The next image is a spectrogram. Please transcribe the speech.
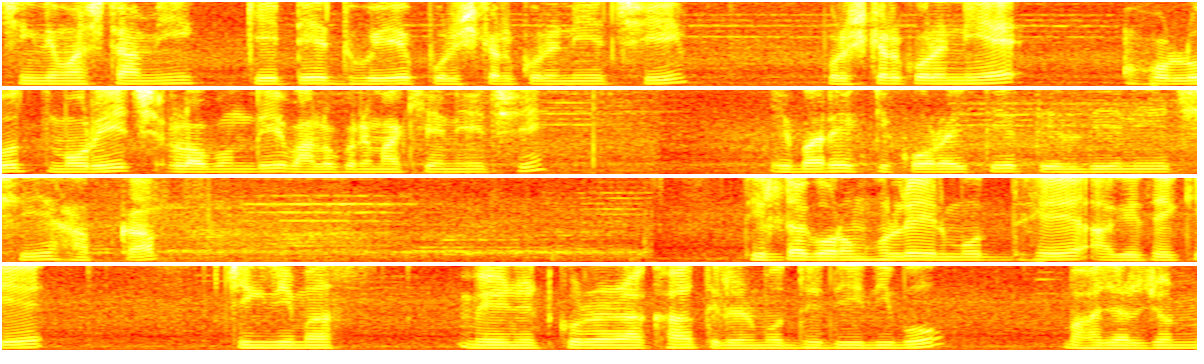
চিংড়ি মাছটা আমি কেটে ধুয়ে পরিষ্কার করে নিয়েছি। পরিষ্কার করে নিয়ে হলুদ, মরিচ, লবণ দিয়ে ভালো করে মাখিয়ে নিয়েছি। এবারে একটি কড়াইতে তেল দিয়ে নিয়েছি হাফ কাপ। তেলটা গরম হলে এর মধ্যে আগে থেকে চিংড়ি মাছ ম্যারিনেট করে রাখা তেলের মধ্যে দিয়ে দিব ভাজার জন্য।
